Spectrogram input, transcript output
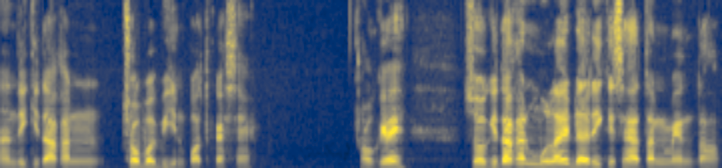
Nanti kita akan coba bikin podcastnya. Oke, okay? so kita akan mulai dari kesehatan mental.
